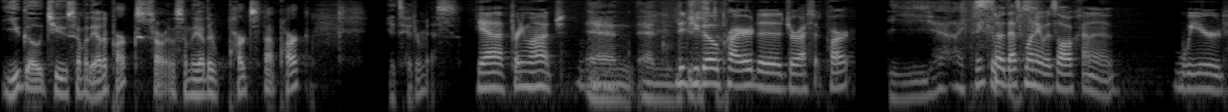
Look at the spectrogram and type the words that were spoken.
You go to some of the other parks or some of the other parts of that park, it's hit or miss. Yeah, pretty much. And, and Mm-hmm. Did you go prior to Jurassic Park? Yeah, I think So that's when it was all kind of weird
